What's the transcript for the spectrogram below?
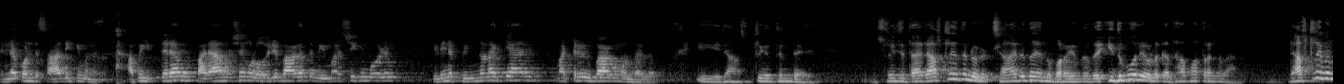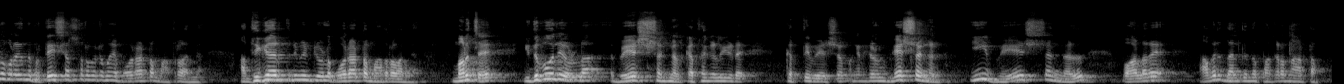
എന്നെ കൊണ്ട് സാധിക്കുമെന്ന്. അപ്പൊ ഇത്തരം പരാമർശങ്ങൾ ഒരു ഭാഗത്ത് വിമർശിക്കുമ്പോഴും ഇതിനെ പിന്തുണയ്ക്കാൻ മറ്റൊരു വിഭാഗമുണ്ടല്ലോ. ഈ രാഷ്ട്രീയത്തിന്റെ ശ്രീജിത്ത് രാഷ്ട്രീയത്തിന്റെ ഒരു ചാരുത എന്ന് പറയുന്നത് ഇതുപോലെയുള്ള കഥാപാത്രങ്ങളാണ്. രാഷ്ട്രീയം എന്ന് പറയുന്നത് പ്രത്യയശാസ്ത്രപരമായ പോരാട്ടം മാത്രമല്ല അധികാരത്തിന് വേണ്ടിയുള്ള പോരാട്ടം മാത്രമല്ല. മറിച്ച് ഇതുപോലെയുള്ള വേഷങ്ങൾ കഥകളിയുടെ കത്തിവേഷം അങ്ങനെയുള്ള വേഷങ്ങൾ ഈ വേഷങ്ങൾ വളരെ അവർ നൽകുന്ന പകർനാട്ടം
